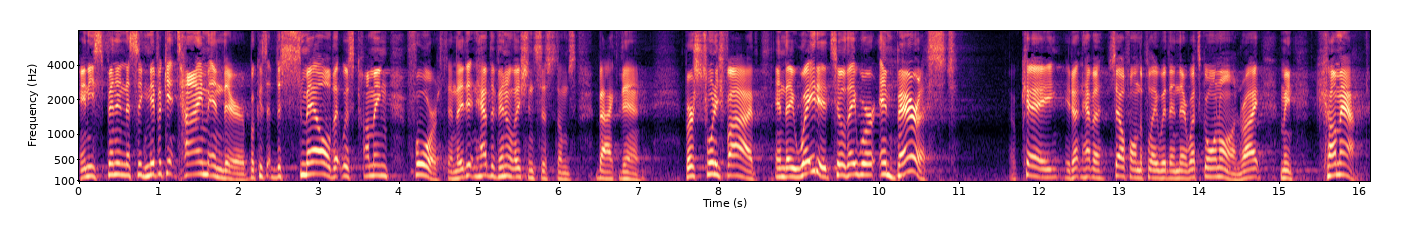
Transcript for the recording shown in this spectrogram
And he's spending a significant time in there because of the smell that was coming forth. And they didn't have the ventilation systems back then. Verse 25, and they waited till they were embarrassed. Okay, he doesn't have a cell phone to play with in there. What's going on, right? I mean, come out.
